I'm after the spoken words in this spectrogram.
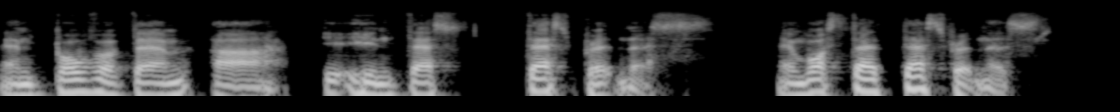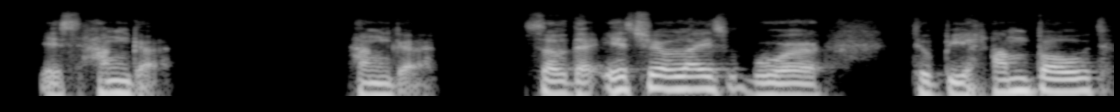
and both of them are in des- desperateness. And what's that desperateness? Is hunger, hunger. So the Israelites were to be humbled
